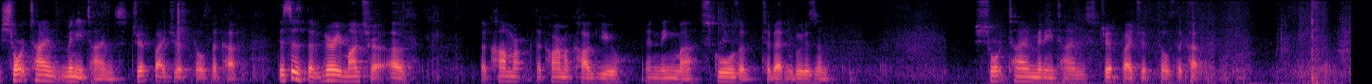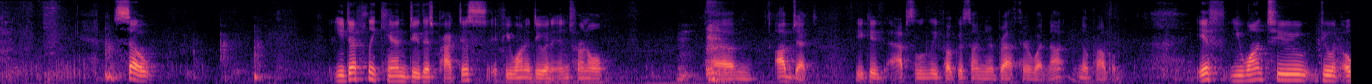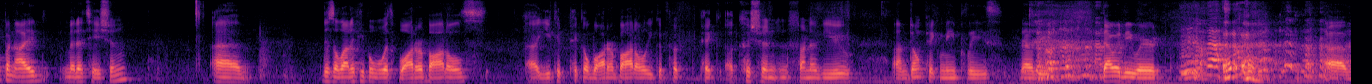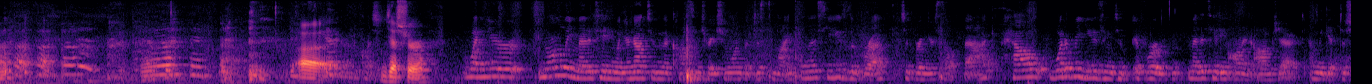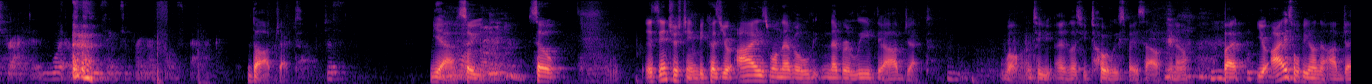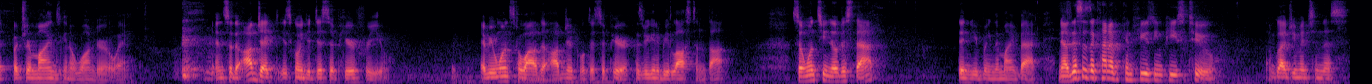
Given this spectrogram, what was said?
Short time, many times, drip by drip fills the cup. This is the very mantra of the Karma, the Karma Kagyu and Nyingma schools of Tibetan Buddhism. Short time, many times, drip by drip fills the cup. So, you definitely can do this practice if you want to do an internal um, object. You could absolutely focus on your breath or whatnot, no problem. If you want to do an open eyed meditation, uh, there's a lot of people with water bottles. Uh, you could pick a water bottle. You could pick, pick a cushion in front of you. Um, don't pick me, please. That would be, that would be weird. um, uh, yeah, sure when you're normally meditating, when you're not doing the concentration one, but just mindfulness, you use the breath to bring yourself back. How, what are we using to, if we're meditating on an object and we get distracted, what are we using to bring ourselves back? The object. Just. Yeah. So, so it's interesting because your eyes will never never leave the object. Well, until you, unless you totally space out, you know. but your eyes will be on the object, but your mind's going to wander away. And so the object is going to disappear for you. Every once in a while, the object will disappear because you're going to be lost in thought. So once you notice that, then you bring the mind back. Now, this is a kind of confusing piece, too. I'm glad you mentioned this.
